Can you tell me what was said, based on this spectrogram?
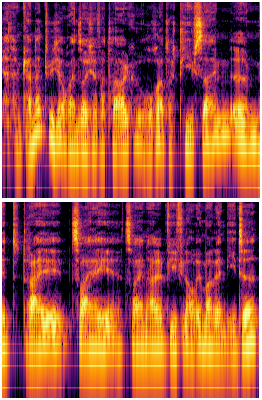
ja, dann kann natürlich auch ein solcher Vertrag hochattraktiv sein äh, mit drei, zwei, zweieinhalb, wie viel auch immer Rendite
